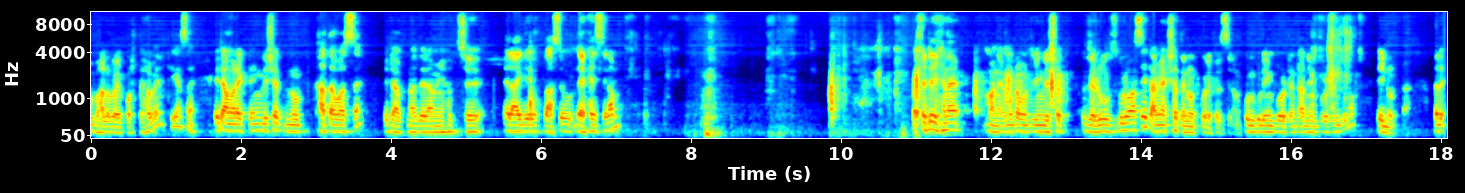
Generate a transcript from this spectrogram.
খুব ভালোভাবে পড়তে হবে, ঠিক আছে? এটা আমার একটা ইংলিশের নোট খাতাও আছে। এটা আপনাদের আমি হচ্ছে এর আগে ক্লাসেও দেখাইছিলাম। এটা এখানে মানে মোটামুটি ইংলিশের যে রুলসগুলো আছে, এটা আমি একসাথে নোট করে ফেলছিলাম। কোনগুলো ইম্পর্টেন্ট আনইম্পর্টেন্টগুলো এই নোটটা তাহলে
